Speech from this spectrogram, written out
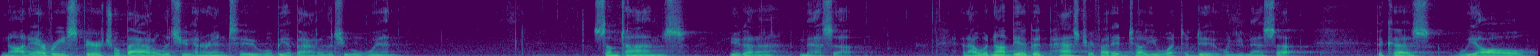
Not every spiritual battle that you enter into will be a battle that you will win. Sometimes you're going to mess up. And I would not be a good pastor if I didn't tell you what to do when you mess up. Because we all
